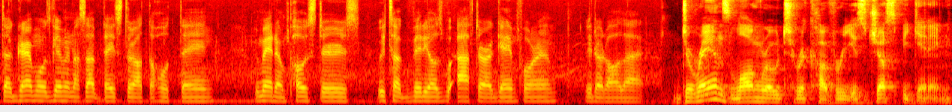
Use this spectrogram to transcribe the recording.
the grandma was giving us updates throughout the whole thing. We made him posters. We took videos after our game for him. We did all that. Duran's long road to recovery is just beginning,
